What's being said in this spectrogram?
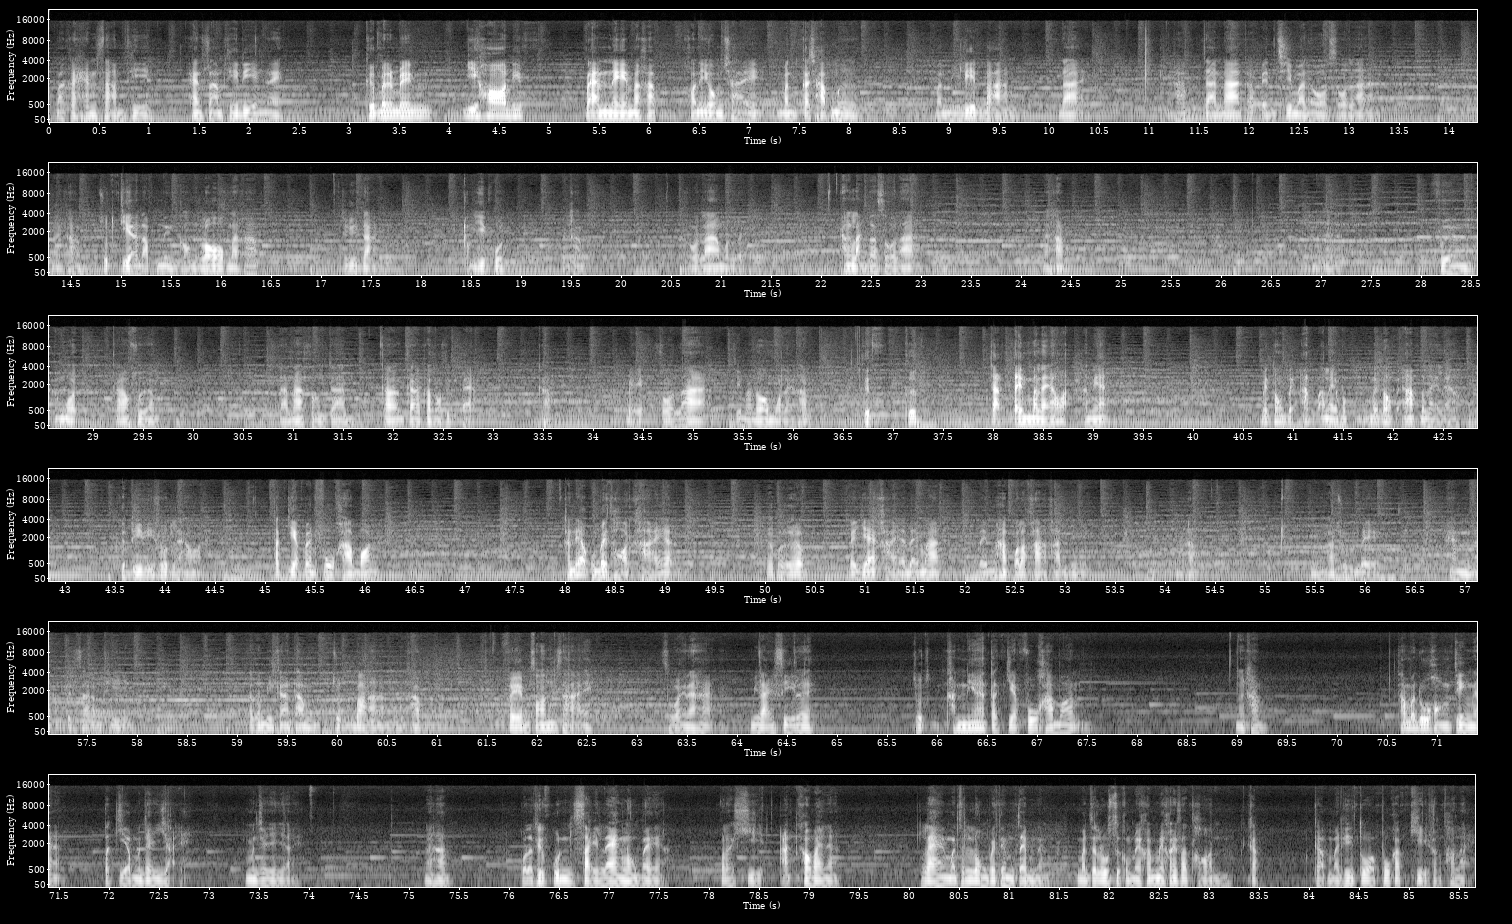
มากับแฮนด์สามทีแฮนด์สามทีดียังไง คือมันเป็นยี่ห้อที่แบรนด์เนมนะครับ เขานิยมใช้มันกระชับมือ มันมีรีดบางได้นะครับจานหน้าก็เป็นชิมาโนโซล่านะครับชุดเกียร์ดับหนึ่งของโลกนะครับ ชื่อดังของญี่ปุ่นนะครับโซล่าหมดเลย ข้างหลังก็โซล่านะครับนะฮะเฟืองทั้งหมด 9 เฟืองจานหน้า 2 จาน9 9ก็ 28 ครับ เบรกโซล่า ชิมาโน่หมดเลยครับคือคือจัดเต็มมาแล้วอะอันเนี้ยไม่ต้องไปอัพอะไรไม่ต้องไปอัพอะไรแล้ว คือดีที่สุดแล้วอะตะเกียบเป็นฟูลคาร์บอนคันนี้คุณไปถอดขายอะเผลอๆไปแยกขายได้มากได้มากกว่าราคาคันนี้นะครับดูนะครับชุดเบรกแฮนด์เป็น3ทีเขาจะมีการทำจุดบางนะครับ เฟรมซ่อนสายสวยนะฮะ มีหลายสีเลย จุดคันนี้ตะเกียบฟูคาร์บอนนะครับ ถ้ามาดูของจริงเนี่ยตะเกียบมันจะใหญ่ มันจะใหญ่ๆนะครับเวลาที่คุณใส่แรงลงไปอะเวลาขี่อัดเข้าไปเนี่ยแรงมันจะลงไปเต็มๆเลย มันจะรู้สึกว่าไม่ค่อยไม่ค่อยสะท้อนกับกลับมาที่ตัวผู้ขับขี่สักเท่าไหร่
